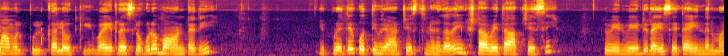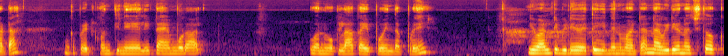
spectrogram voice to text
మామూలు పుల్కాలోకి వైట్ రైస్లో కూడా బాగుంటుంది. ఇప్పుడైతే కొత్తిమీర యాడ్ చేస్తున్నాను కదా ఇంక స్టవ్ అయితే ఆఫ్ చేసి వేడి వేడి రైస్ అయితే అయిందనమాట ఇంకా పెట్టుకొని తినేయాలి టైం కూడా వన్ ఓ క్లాక్ అయిపోయింది అప్పుడే. ఇవాళ వీడియో అయితే ఇదనమాట నా వీడియో నచ్చితే ఒక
